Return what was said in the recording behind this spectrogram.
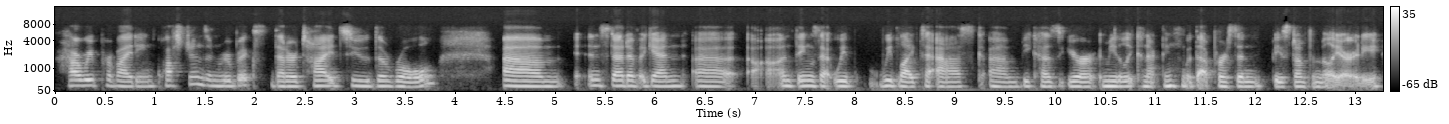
How are we providing questions and rubrics that are tied to the role? Um, instead of again uh, on things that we we'd like to ask um, because you're immediately connecting with that person based on familiarity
